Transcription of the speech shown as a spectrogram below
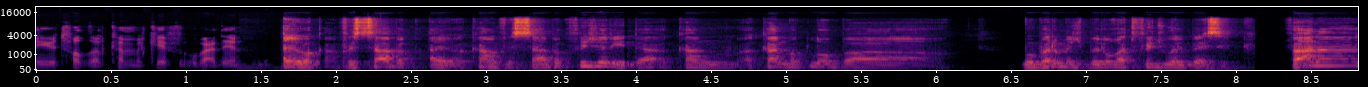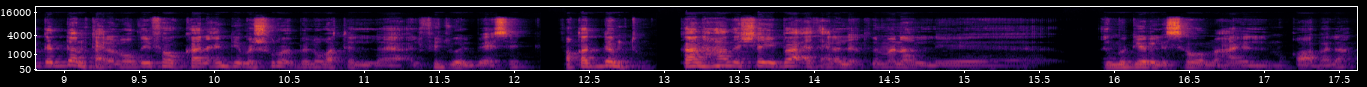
إيوه تفضل كمل. كيف وبعدين؟ أيوه كان في السابق أيوه كان في السابق في جريدة. كان كان مطلوب آه، مبرمج بلغة فيجوال بيسك فأنا قدمت على الوظيفة وكان عندي مشروع بلغة ال Visual Basic فقدمته. كان هذا الشيء باعث على الاطمئنان للمدير اللي سوى معي المقابلة.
